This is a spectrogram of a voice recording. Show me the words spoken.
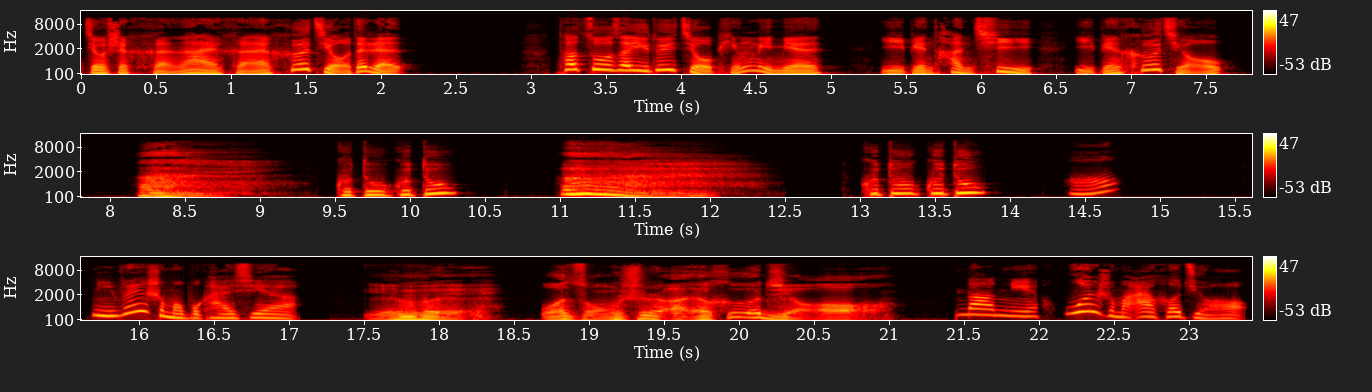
就是很爱很爱喝酒的人。他坐在一堆酒瓶里面。一边叹气一边喝酒，唉，咕嘟咕嘟，唉，咕嘟咕嘟。哦，你为什么不开心？因为我总是爱喝酒。那你为什么爱喝酒？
